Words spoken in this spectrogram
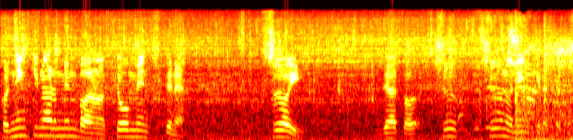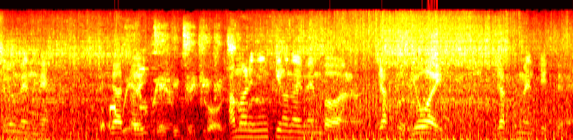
これ人気のあるメンバーの鏡面つってね強い。であと中中の人気の人中面ね。であとあまり人気のないメンバーは、ね、弱弱い弱面って言ってね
